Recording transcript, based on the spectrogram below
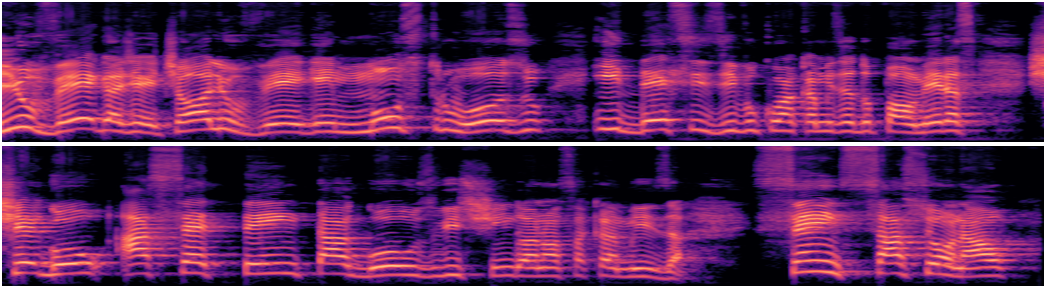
E o Veiga, gente, olha o Veiga, hein? Monstruoso e decisivo com a camisa do Palmeiras. Chegou a 70 gols vestindo a nossa camisa. Sensacional,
